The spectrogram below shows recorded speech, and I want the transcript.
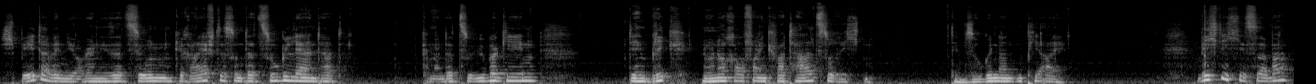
Später, wenn die Organisation gereift ist und dazugelernt hat, kann man dazu übergehen, den Blick nur noch auf ein Quartal zu richten, dem sogenannten PI. Wichtig ist aber,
